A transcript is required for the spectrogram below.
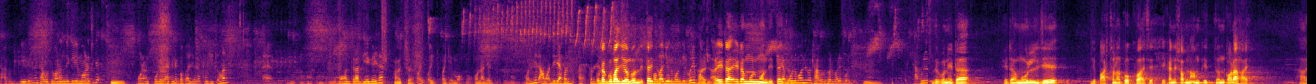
ঠাকুর দিয়ে দিলেন ঠাকুর ধুমানন্দ গিরি মহারাজকে। ওনার এখানে গোপালজিউরে পূজিত হন। মহন্তরা দিয়ে গেলেন। আচ্ছা। ওই ওই ওইটি ম- ওনাদের মন্দির আমাদেরই এখন ওটা গোপালজিও মন্দির তাই গোপালজিউর মন্দির বলে আর আর এটা এটা মূল মন্দির তাই মূল মন্দির ঠাকুর ঘর বলে পরিচিত। দেখুন এটা এটা মূল যে যে প্রার্থনা কক্ষ আছে এখানে সব নাম কীর্তন করা হয়। আর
